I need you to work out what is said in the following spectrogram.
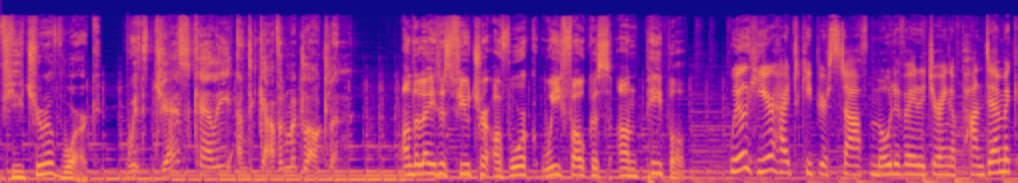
Future of Work with Jess Kelly and Gavin McLaughlin. On the latest Future of Work, we focus on people. We'll hear how to keep your staff motivated during a pandemic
